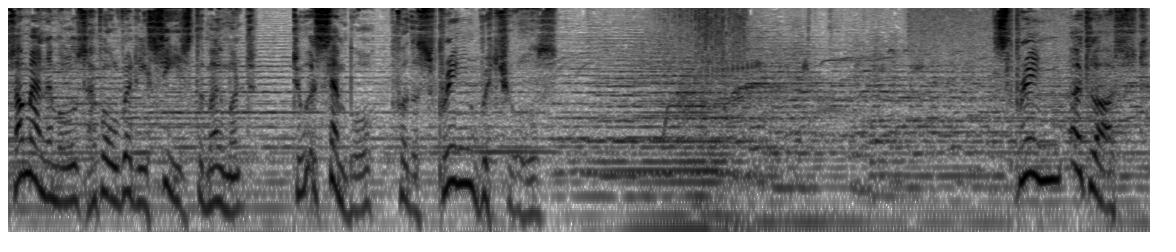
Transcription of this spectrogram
Some animals have already seized the moment to assemble for the spring rituals. Spring, at last,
